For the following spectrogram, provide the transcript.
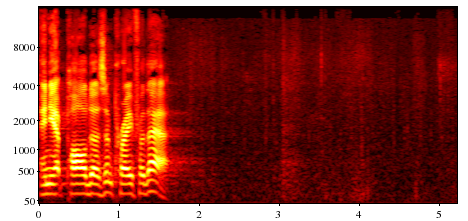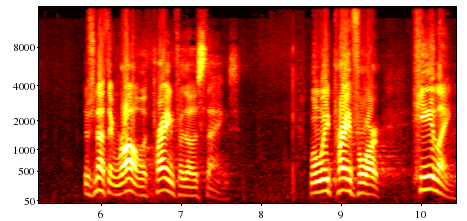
And yet, Paul doesn't pray for that. There's nothing wrong with praying for those things. When we pray for healing.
